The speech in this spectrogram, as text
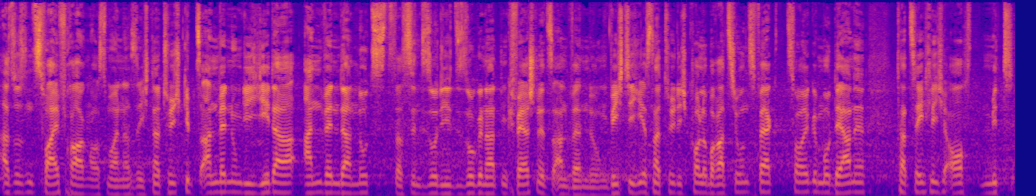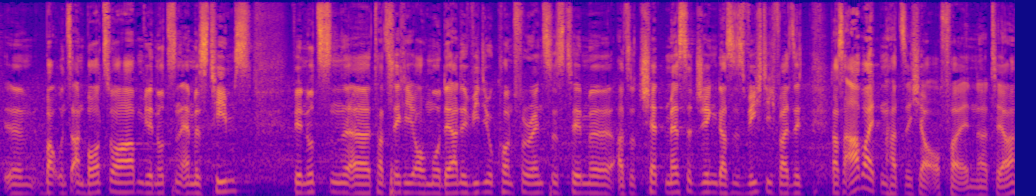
Also es sind zwei Fragen aus meiner Sicht. Natürlich gibt es Anwendungen, die jeder Anwender nutzt. Das sind so die, die sogenannten Querschnittsanwendungen. Wichtig ist natürlich Kollaborationswerkzeuge, moderne tatsächlich auch mit äh, bei uns an Bord zu haben. Wir nutzen MS Teams. Wir nutzen äh, tatsächlich auch moderne Videokonferenzsysteme, also Chat-Messaging. Das ist wichtig, weil sich, das Arbeiten hat sich ja auch verändert. Ja,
